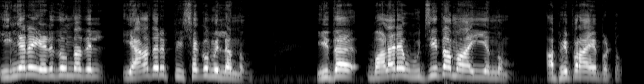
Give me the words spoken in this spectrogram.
ഇങ്ങനെ എഴുതുന്നതിൽ യാതൊരു പിശകുമില്ലെന്നും ഇത് വളരെ ഉചിതമായി എന്നും അഭിപ്രായപ്പെട്ടു.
